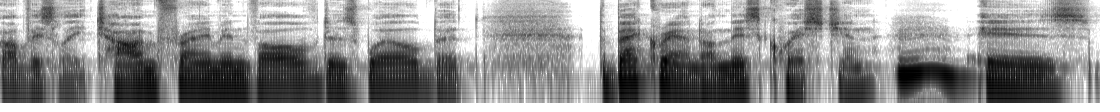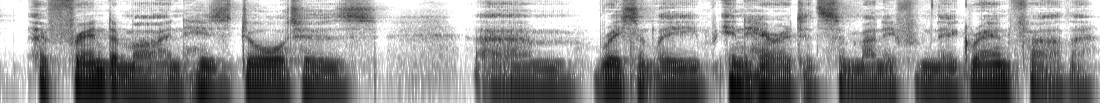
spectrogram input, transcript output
obviously time frame involved as well, but the background on this question mm. is a friend of mine, his daughters um, recently inherited some money from their grandfather,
